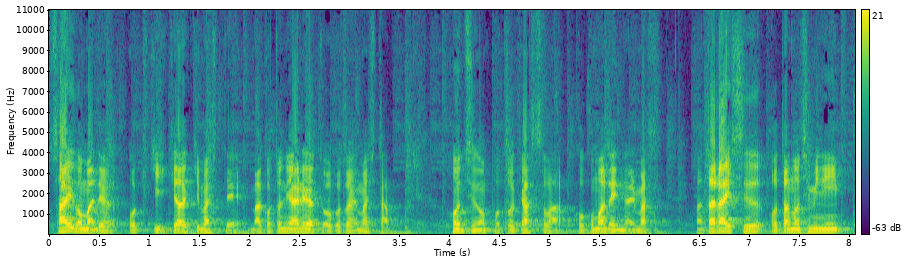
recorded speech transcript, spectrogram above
最後までお聞きいただきまして誠にありがとうございました。本日のポッドキャストはここまでになります。また来週お楽しみに。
